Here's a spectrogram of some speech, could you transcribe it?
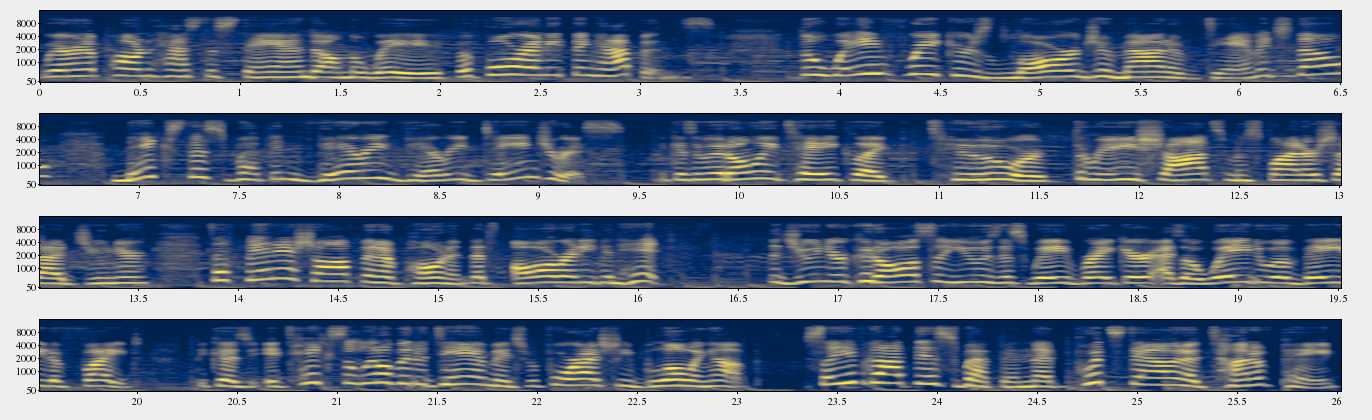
where an opponent has to stand on the wave before anything happens. The wave breaker's large amount of damage though makes this weapon very very dangerous because it would only take like two or three shots from Splattershot Jr. to finish off an opponent that's already been hit. The Junior could also use this wave breaker as a way to evade a fight, because it takes a little bit of damage before actually blowing up. So you've got this weapon that puts down a ton of paint,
